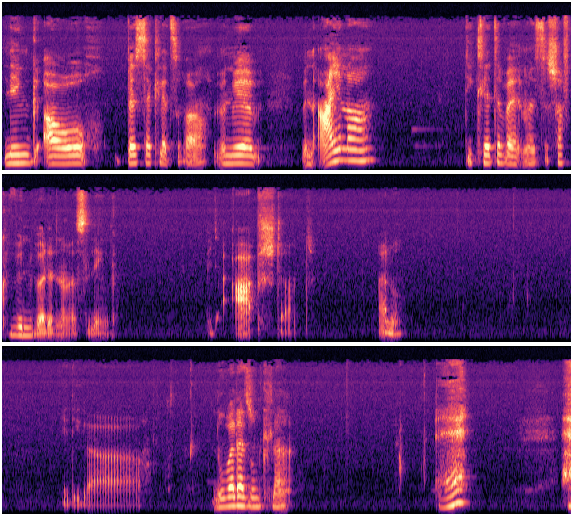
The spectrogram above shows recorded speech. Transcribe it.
Link auch bester Kletterer. Wenn wir, wenn einer die Kletterweltmeisterschaft gewinnen würde, dann war es Link. Mit Abstand. Hallo. Hier, Digga. Nur weil er so ein kleiner. Hä? Hä?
